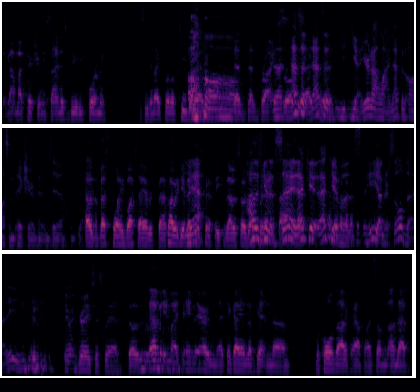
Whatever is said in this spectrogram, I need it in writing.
he got my picture and he signed this beauty for me. You see the nice little two Dan oh, Des Dez Bryant. That's, that's a that's a yeah. You're not lying. That's an awesome picture of him too. that was the best twenty bucks I ever spent. I probably would have given that kid fifty because I was so. I was gonna say that kid. That kid was he undersold that. He he was gracious, man. So mm-hmm. that made my day there, and I think I ended up getting um, Mecole's autograph on some on that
